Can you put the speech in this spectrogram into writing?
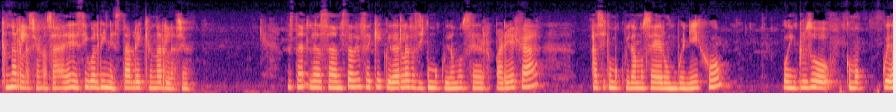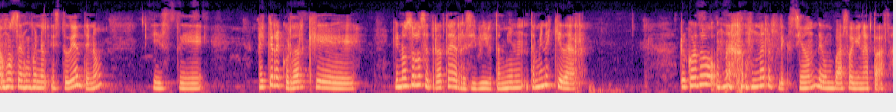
que, una relación, o sea, es igual de inestable que una relación. las amistades hay que cuidarlas así como cuidamos ser pareja, así como cuidamos ser un buen hijo o incluso como cuidamos ser un buen estudiante, ¿no? Este, hay que recordar que, que no solo se trata de recibir, también, también hay que dar. Recuerdo una, una reflexión de un vaso y una taza,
